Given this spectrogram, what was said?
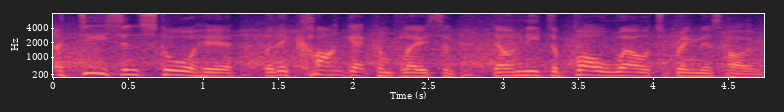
A decent score here, but they can't get complacent. They'll need to bowl well to bring this home.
